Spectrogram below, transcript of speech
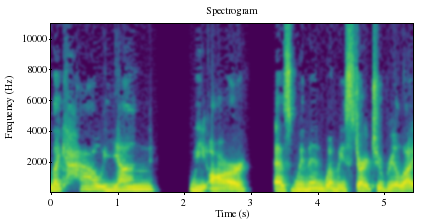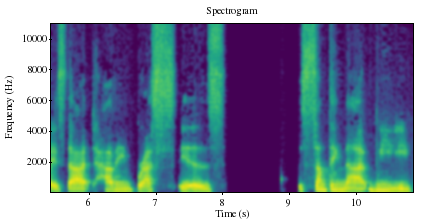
like how young we are as women when we start to realize that having breasts is something that we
